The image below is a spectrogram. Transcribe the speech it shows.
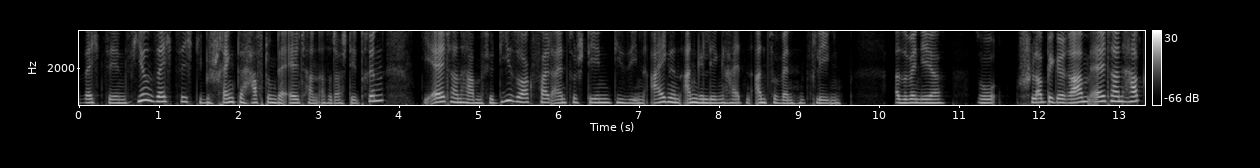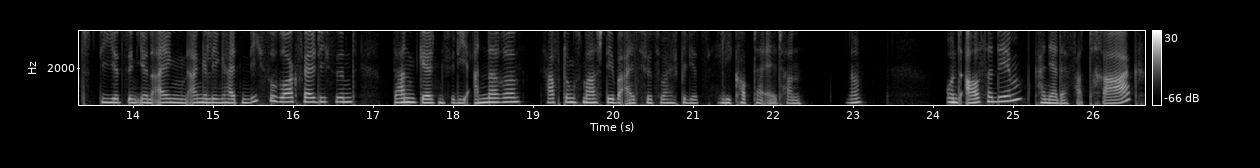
1664, die beschränkte Haftung der Eltern. Also da steht drin, die Eltern haben für die Sorgfalt einzustehen, die sie in eigenen Angelegenheiten anzuwenden pflegen. Also wenn ihr so schlappige Rahmeneltern habt, die jetzt in ihren eigenen Angelegenheiten nicht so sorgfältig sind, dann gelten für die andere Haftungsmaßstäbe als für zum Beispiel jetzt Helikoptereltern. Ne? Und außerdem kann ja der Vertrag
